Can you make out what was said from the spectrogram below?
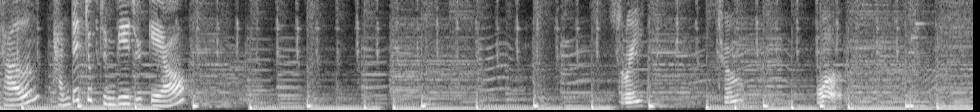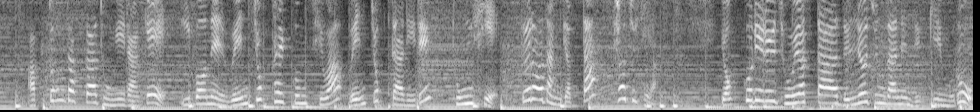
다음 반대쪽 준비해 줄게요. Three, two, one. 앞동작과 동일하게 이번엔 왼쪽 팔꿈치와 왼쪽 다리를 동시에 끌어당겼다 펴주세요. 옆구리를 조였다 늘려준다는 느낌으로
